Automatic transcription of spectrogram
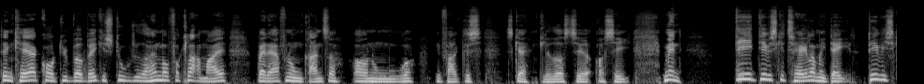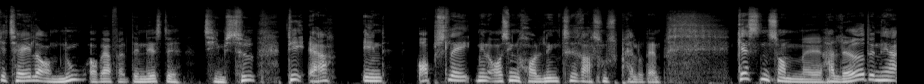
den kære Kåre Dybvad Bæk i studiet, og han må forklare mig, hvad det er for nogle grænser og nogle mure, vi faktisk skal glæde os til at se. Men det er ikke det, vi skal tale om i dag. Det, vi skal tale om nu, og i hvert fald den næste times tid, det er en opslag, men også en holdning til Rasmus Paludan. Gæsten, som øh, har lavet den her,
